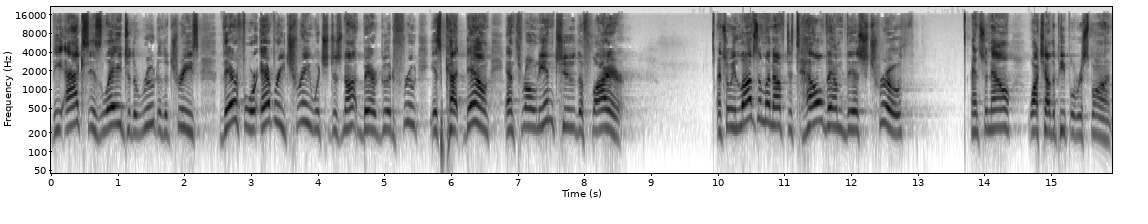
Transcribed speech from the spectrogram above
the axe is laid to the root of the trees. Therefore, every tree which does not bear good fruit is cut down and thrown into the fire. And so he loves them enough to tell them this truth. And so now, watch how the people respond.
